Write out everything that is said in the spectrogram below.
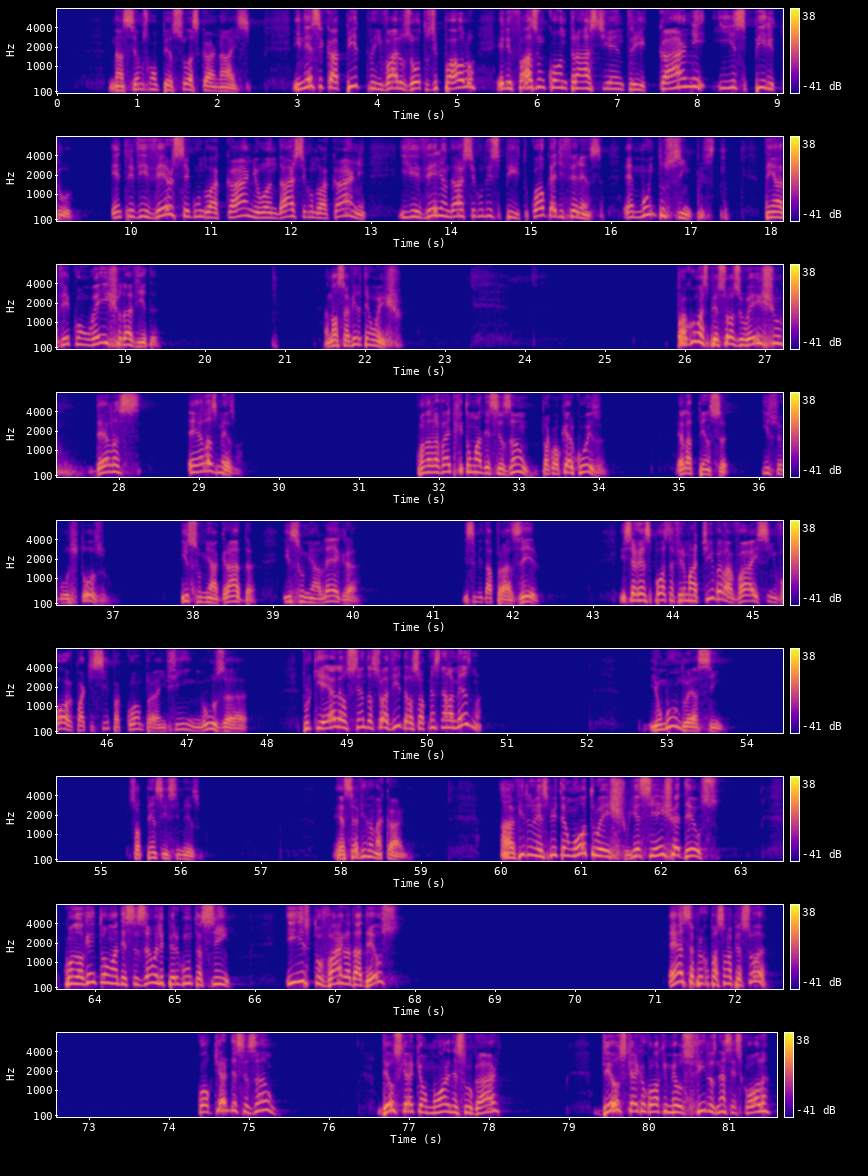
Nascemos com pessoas carnais. E nesse capítulo, em vários outros de Paulo, ele faz um contraste entre carne e espírito, entre viver segundo a carne ou andar segundo a carne e viver e andar segundo o espírito. Qual que é a diferença? É muito simples. Tem a ver com o eixo da vida. A nossa vida tem um eixo. Para algumas pessoas, o eixo delas é elas mesmas. Quando ela vai ter que tomar decisão para qualquer coisa, ela pensa: isso é gostoso, isso me agrada, isso me alegra, isso me dá prazer. E se a resposta afirmativa, ela vai, se envolve, participa, compra, enfim, usa. Porque ela é o centro da sua vida, ela só pensa nela mesma. E o mundo é assim. Só pensa em si mesmo. Essa é a vida na carne. A vida no Espírito é um outro eixo, e esse eixo é Deus. Quando alguém toma uma decisão, ele pergunta assim: isto vai agradar a Deus? Essa é a preocupação da pessoa? Qualquer decisão. Deus quer que eu more nesse lugar. Deus quer que eu coloque meus filhos nessa escola.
